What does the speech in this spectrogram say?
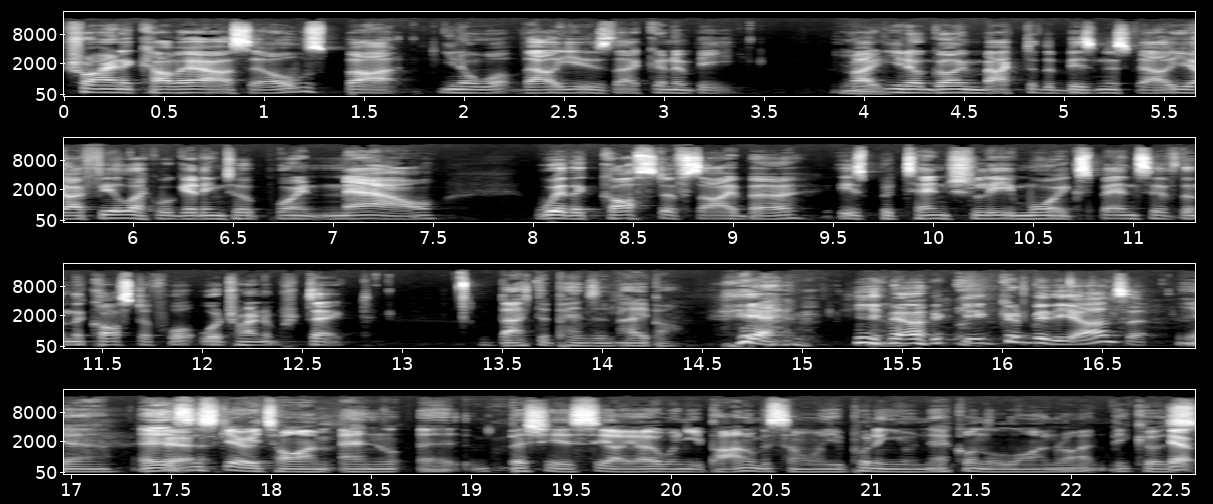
trying to cover ourselves, but you know, what value is that going to be? Mm. Right? You know, going back to the business value, I feel like we're getting to a point now where the cost of cyber is potentially more expensive than the cost of what we're trying to protect. Back to pens and paper. Yeah, you know, it could be the answer. Yeah, it's Yeah. a scary time, and uh, especially as CIO, when you partner with someone, you're putting your neck on the line, right? Because Yep.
